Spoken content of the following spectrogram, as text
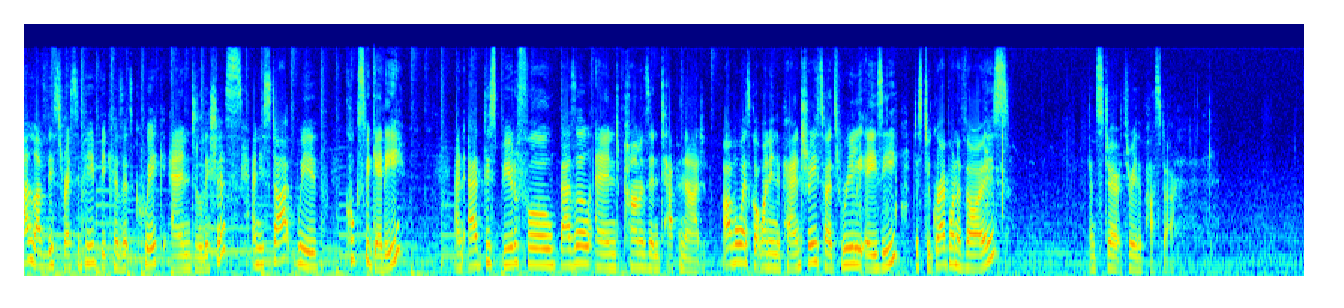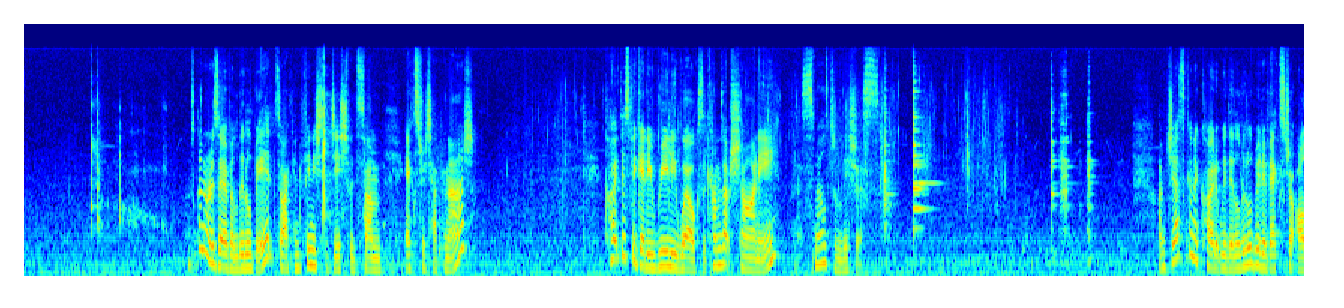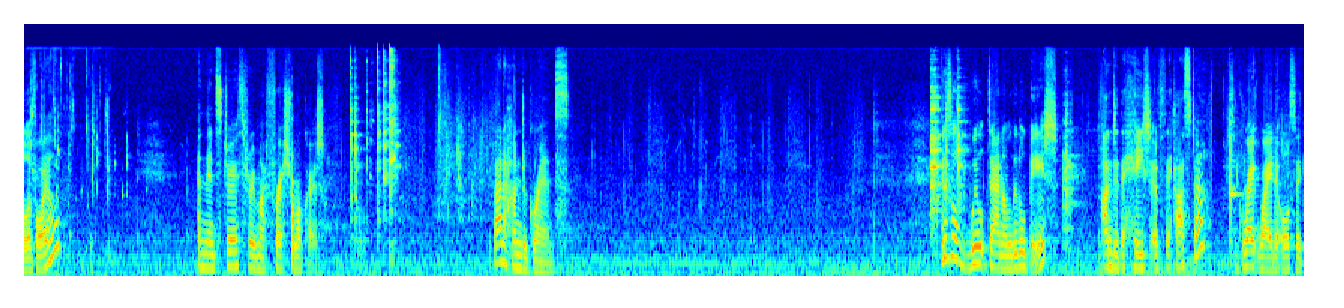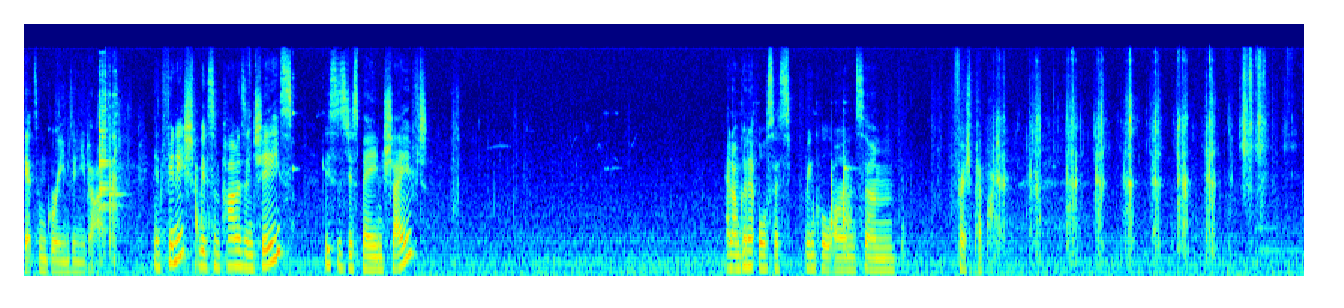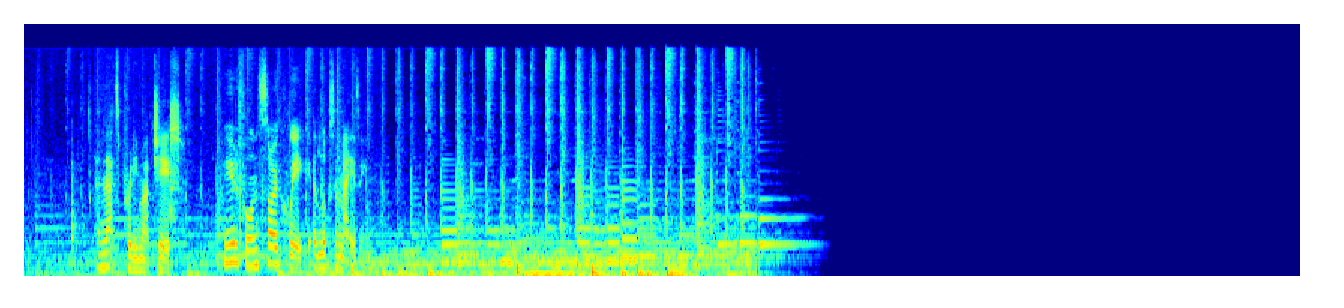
I love this recipe because it's quick and delicious. And you start with cooked spaghetti and add this beautiful basil and parmesan tapenade. I've always got one in the pantry, so it's really easy just to grab one of those and stir it through the pasta. I'm just going to reserve a little bit so I can finish the dish with some extra tapenade. Coat the spaghetti really well because it comes up shiny and it smells delicious. I'm just going to coat it with a little bit of extra olive oil and then stir through my fresh rocket. About 100 grams. This will wilt down a little bit under the heat of the pasta. It's a great way to also get some greens in your diet. Then finish with some Parmesan cheese. This has just been shaved. And I'm going to also sprinkle on some fresh pepper. And that's pretty much it. Beautiful and so quick, it looks amazing.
